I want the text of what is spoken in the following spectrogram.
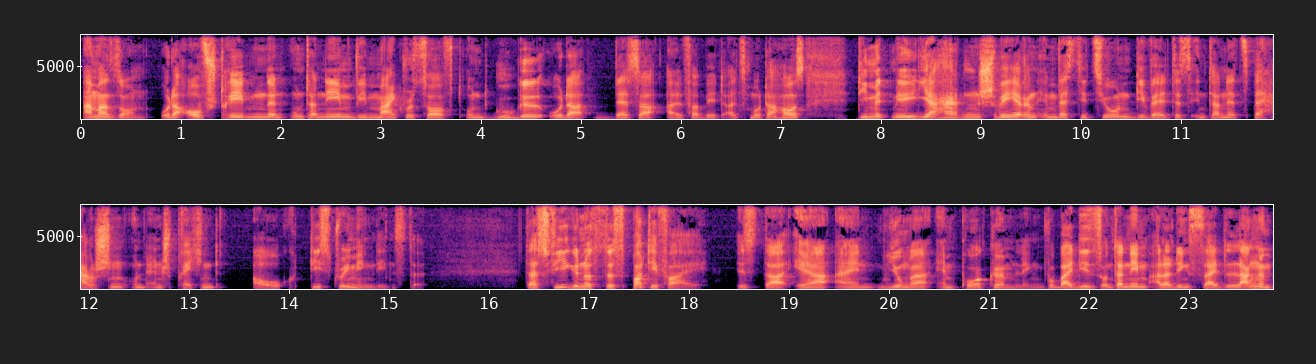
Amazon oder aufstrebenden Unternehmen wie Microsoft und Google oder besser Alphabet als Mutterhaus, die mit milliardenschweren Investitionen die Welt des Internets beherrschen und entsprechend auch die Streamingdienste. Das viel genutzte Spotify ist da eher ein junger Emporkömmling, wobei dieses Unternehmen allerdings seit langem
